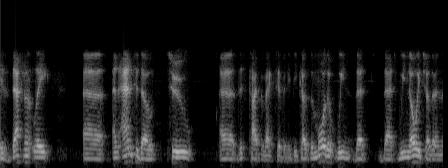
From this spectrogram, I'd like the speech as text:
is definitely uh, an antidote to uh, this type of activity because the more that we that that we know each other and,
